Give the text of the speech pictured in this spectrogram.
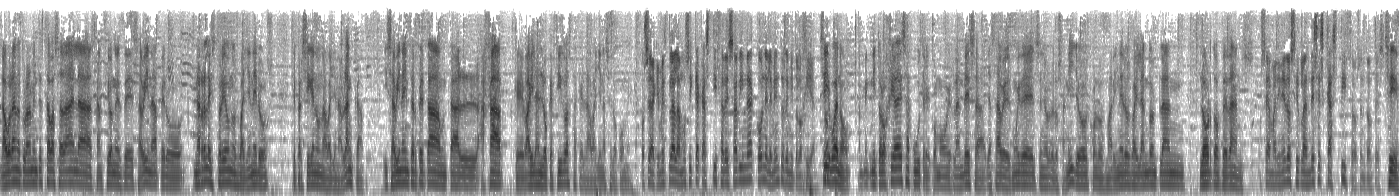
La obra naturalmente está basada en las canciones de Sabina, pero narra la historia de unos balleneros que persiguen a una ballena blanca. Y Sabina interpreta a un tal Ahab que baila enloquecido hasta que la ballena se lo come. O sea, que mezcla la música castiza de Sabina con elementos de mitología. ¿no? Sí, bueno, mi- mitología esa cutre, como irlandesa, ya sabes, muy del Señor de los Anillos, con los marineros bailando en plan Lord of the Dance. O sea, marineros irlandeses castizos, entonces. Sí,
